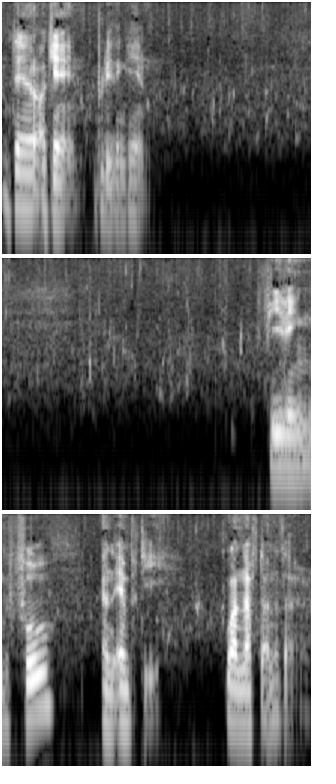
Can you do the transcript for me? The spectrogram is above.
Then again, breathing in. Feeling full and empty, one after another.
